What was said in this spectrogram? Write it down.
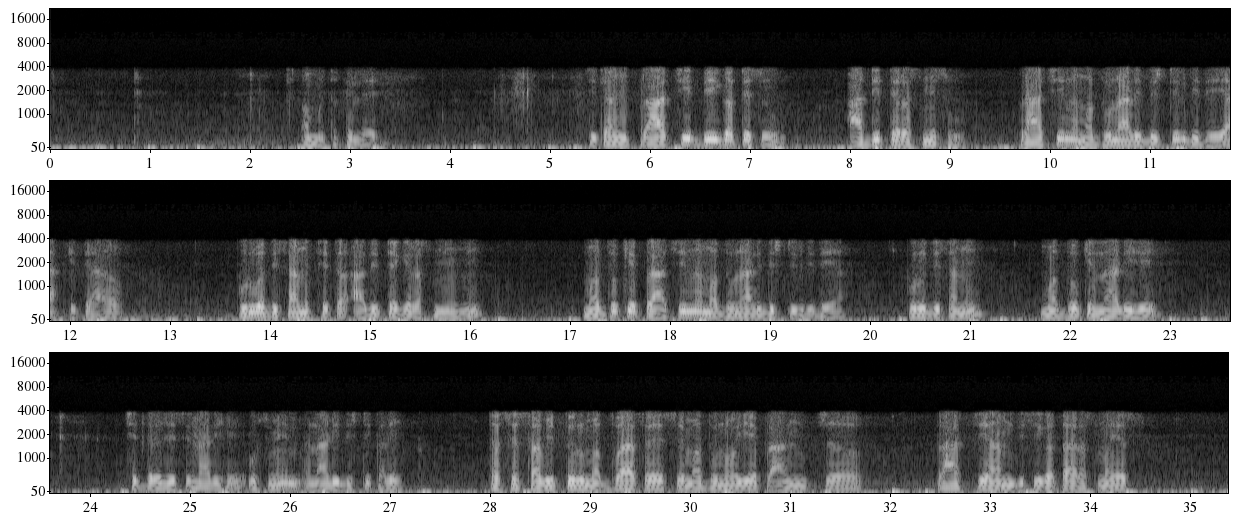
अमृत तुल्य टीका में प्राची दिगतेषु आदित्य रश्मिषु, प्राचीन मधुनाली दृष्टि विधेया इत्याह। पूर्व दिशा में स्थित आदित्य के रश्मियों में मधु के प्राचीन मधुनाली दृष्टि विधेया। पूर्व दिशा में मधु के नाड़ी है, छिद्र जैसे नाड़ी है, उसमें नाड़ी दृष्टि करे। तस्य सवितुर मध्वाश्रय से मधुनो ये प्रांच प्राच्याम दिशिगता रश्मय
